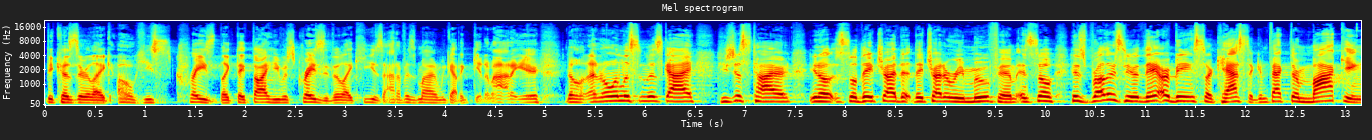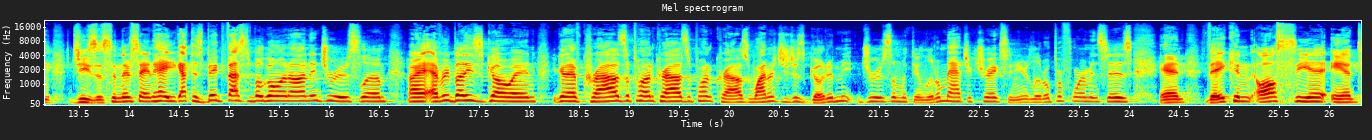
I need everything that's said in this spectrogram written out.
because they're like, oh, he's crazy. Like they thought he was crazy. They're like, he is out of his mind. We got to get him out of here. No, I don't want to listen to this guy. He's just tired. You know, so they tried to they try to remove him. And so his brothers here, they are being sarcastic. In fact, they're mocking Jesus and they're saying, hey, you got this big festival going on in Jerusalem. All right, everybody's going. You're gonna have crowds upon crowds upon crowds. Why don't you just go to Jerusalem with your little magic tricks and your little performances, and they can all see it. And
